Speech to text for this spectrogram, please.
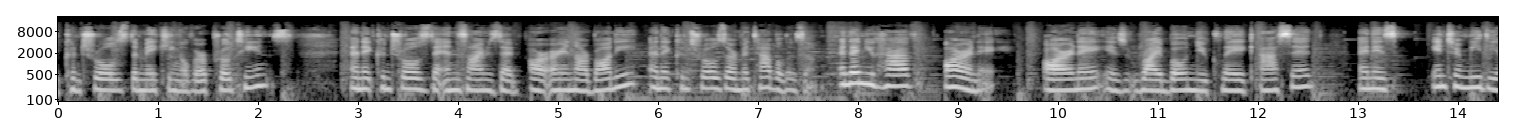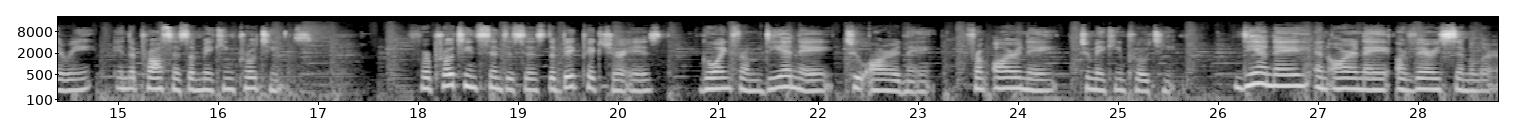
It controls the making of our proteins and it controls the enzymes that are in our body and it controls our metabolism. And then you have RNA. RNA is ribonucleic acid and is intermediary in the process of making proteins. For protein synthesis, the big picture is going from DNA to RNA, from RNA to making protein. DNA and RNA are very similar.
